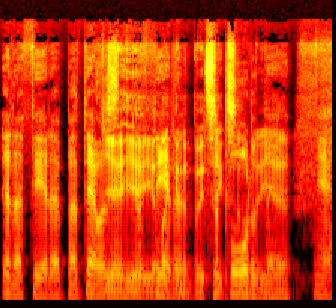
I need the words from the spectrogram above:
in a theater, but that was Yeah, yeah, the yeah, like in a boutique supported somewhere, that. Yeah.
